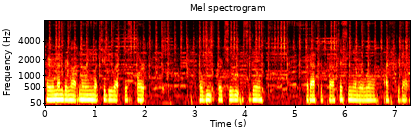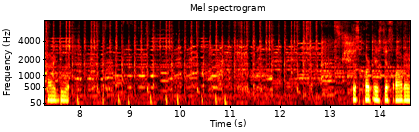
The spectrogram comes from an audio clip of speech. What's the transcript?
I remember not knowing what to do at this part a week or two weeks ago, but after practicing it a little, I figured out how to do it. This part is just auto.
